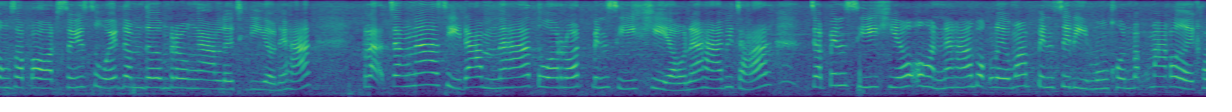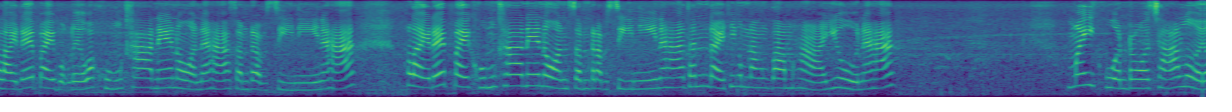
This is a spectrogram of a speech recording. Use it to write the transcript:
ทรงสปอร์ตสวยๆ เดิมๆ โรงงานเลยทีเดียวนะคะ กระจังหน้าสีดำนะคะ ตัวรถเป็นสีเขียวนะคะพี่จ๋าจะเป็นสีเขียวอ่อนนะคะ บอกเลยว่าเป็นสิริมงคลมากๆเลย ใครได้ไปบอกเลยว่าคุ้มค่าแน่นอนนะคะสำหรับสีนี้นะคะ ใครได้ไปคุ้มค่าแน่นอนสำหรับสีนี้นะคะ ท่านใดที่กำลังตามหาอยู่นะคะไม่ควรรอช้าเลย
